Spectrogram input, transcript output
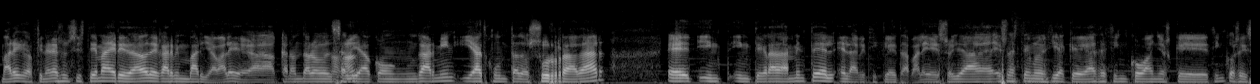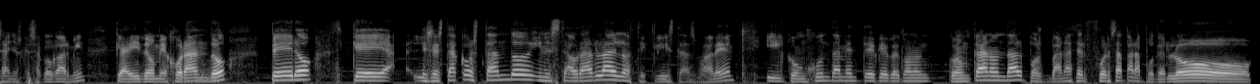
¿vale? Que al final es un sistema heredado de Garmin Varia, ¿vale? Ajá. salía con Garmin y ha adjuntado su radar eh, in- integradamente en, en la bicicleta, ¿vale? Eso ya es una tecnología que hace cinco años que, cinco o seis años que sacó Garmin, que ha ido mejorando, pero que les está costando instaurarla en los ciclistas, ¿vale? Y conjuntamente con, con Cannondale, pues van a hacer fuerza para poderlo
